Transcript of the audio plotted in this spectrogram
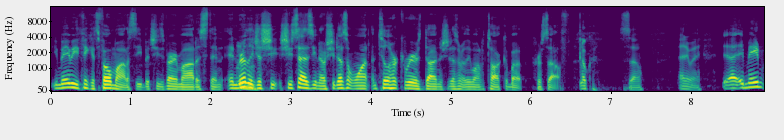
You maybe think it's faux modesty, but she's very modest, and, and Mm-hmm. really just she she says you know she doesn't want until her career is done she doesn't really want to talk about herself. Okay. So anyway, yeah, it made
